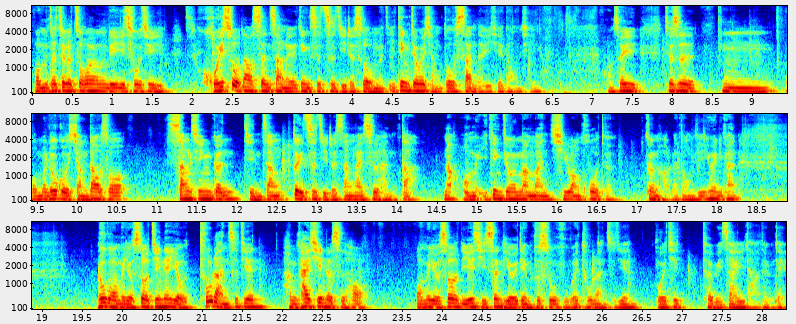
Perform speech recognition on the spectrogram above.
我们的这个作用力一出去，回溯到身上的一定是自己的时候，我们一定就会想多善的一些东西。所以就是，嗯，我们如果想到说伤心跟紧张对自己的伤害是很大，那我们一定就会慢慢希望获得更好的东西。因为你看，如果我们有时候今天有突然之间。很开心的时候，我们有时候也许身体有一点不舒服，会突然之间不会去特别在意它，对不对？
